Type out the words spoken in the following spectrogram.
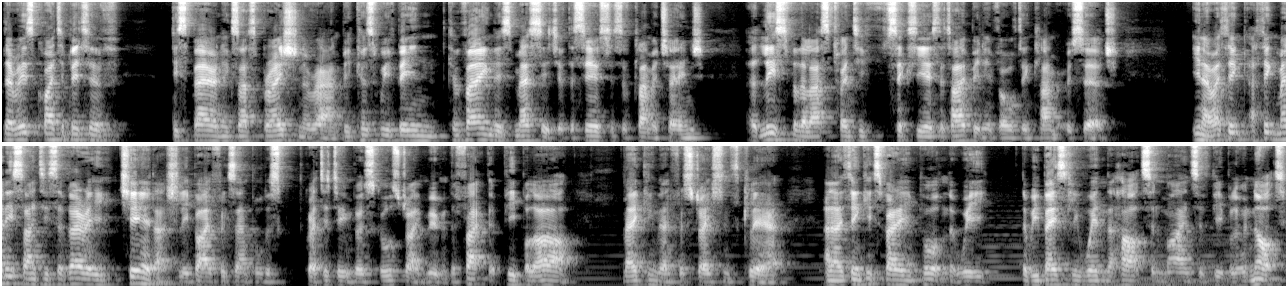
There is quite a bit of despair and exasperation around because we've been conveying this message of the seriousness of climate change at least for the last 26 years that I've been involved in climate research. You know, I think I think many scientists are very cheered actually by, for example, the Greta Thunberg school strike movement. The fact that people are making their frustrations clear, and I think it's very important that we that we basically win the hearts and minds of people who are not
